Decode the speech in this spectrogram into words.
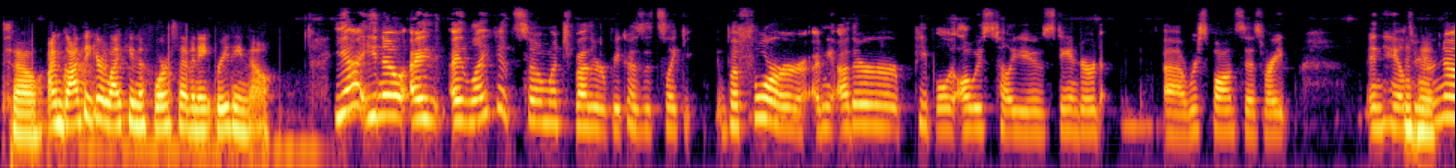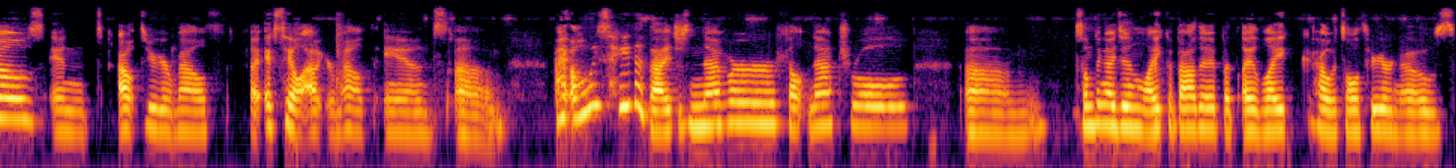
so i'm glad that you're liking the 478 breathing though yeah you know i i like it so much better because it's like before, I mean, other people always tell you standard uh, responses, right? Inhale mm-hmm. through your nose and out through your mouth, uh, exhale out your mouth. And um, I always hated that. I just never felt natural. Um, something I didn't like about it, but I like how it's all through your nose.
